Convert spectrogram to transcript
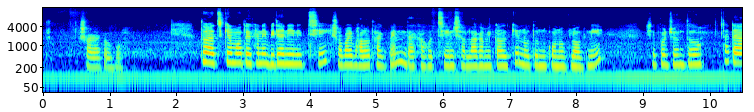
সরা করব। তো আজকের মতো এখানে বিদায় নিয়ে নিচ্ছি। সবাই ভালো থাকবেন। দেখা হচ্ছে ইনশাল্লাহ আগামীকালকে নতুন কোনো ব্লগ নিয়ে। সে পর্যন্ত, টাটা!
